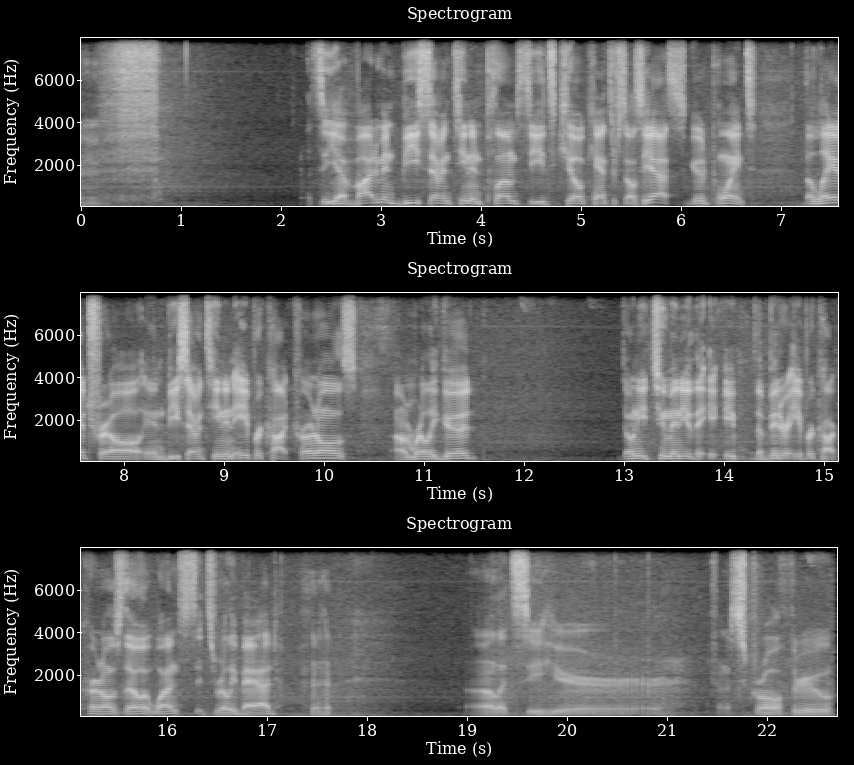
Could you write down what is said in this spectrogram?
Let's see. Yeah, vitamin B17 in plum seeds kill cancer cells. Yes, good point. The Laetrile in B17 in apricot kernels, um, really good. Don't eat too many of the, the bitter apricot kernels though at once. It's really bad. uh, let's see here. I'm trying to scroll through.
